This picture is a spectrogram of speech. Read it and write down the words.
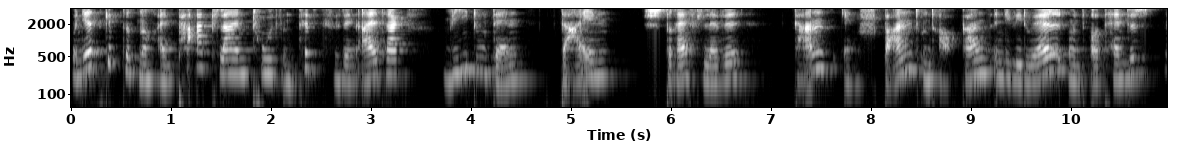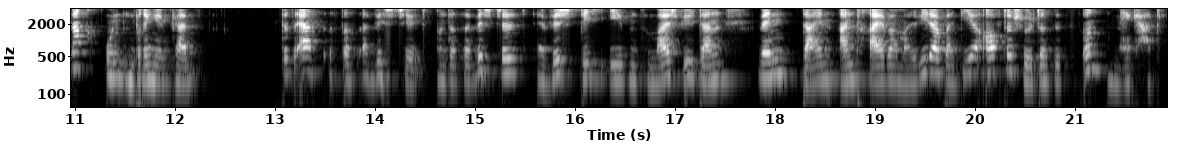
Und jetzt gibt es noch ein paar kleine Tools und Tipps für den Alltag, wie du denn dein Stresslevel ganz entspannt und auch ganz individuell und authentisch nach unten bringen kannst. Das erste ist das Erwischtschild. Und das Erwischtschild erwischt dich eben zum Beispiel dann, wenn dein Antreiber mal wieder bei dir auf der Schulter sitzt und meckert.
